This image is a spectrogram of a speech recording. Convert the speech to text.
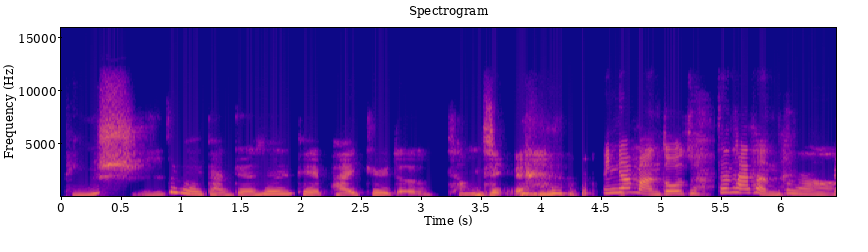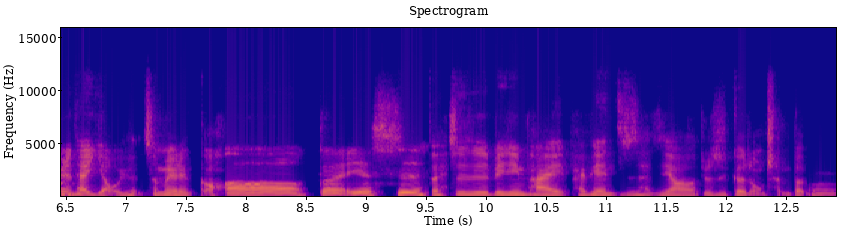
平实。这个感觉是可以拍剧的场景 应该蛮多，但它很有点太遥远，成本有点高。哦，对，也是，对，就是毕竟拍拍片就是还是要就是各种成本。嗯，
